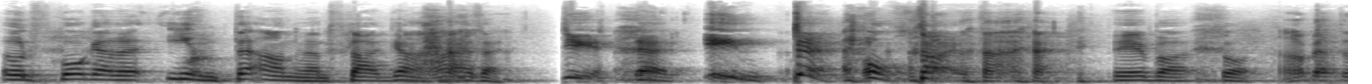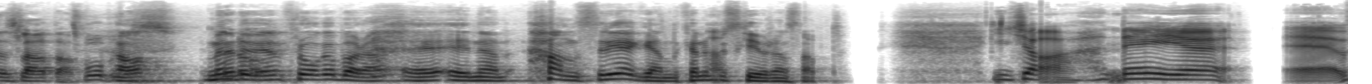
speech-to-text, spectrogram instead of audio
Ja, Ulf Båge hade inte använt flaggan. Han hade sagt det är inte offside. Det är bara så. Han har bättre än Zlatan. Två Ja. Men du, en fråga bara. Eh, innan. Handsregeln, kan du beskriva den snabbt? Ja, det är ju eh,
